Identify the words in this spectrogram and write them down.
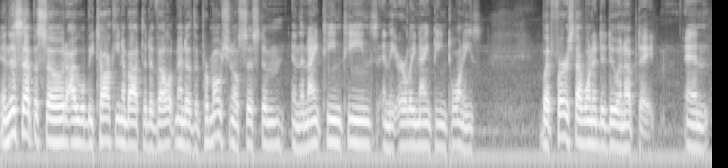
In this episode, I will be talking about the development of the promotional system in the 19 teens and the early 1920s. But first, I wanted to do an update. And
